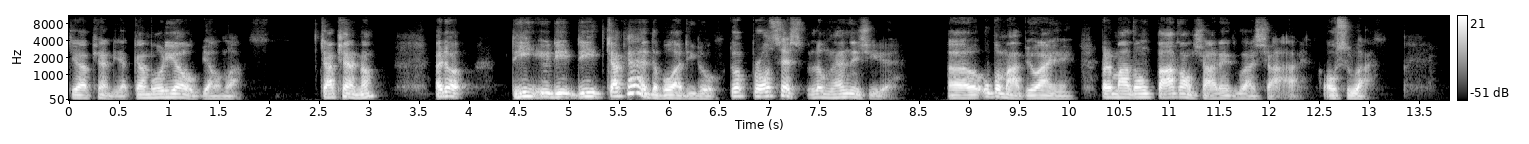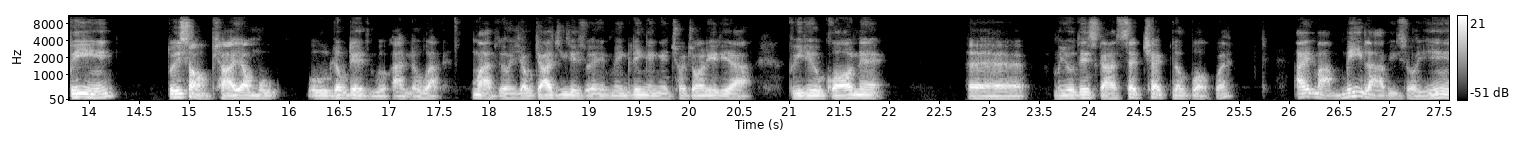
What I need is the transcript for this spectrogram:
ကြားဖြတ်နေရကမ်ဘောဒီးယားကိုပြောင်းသွားကြားဖြတ်နော်အဲ့တော့ဒီဒီဒီကြားဖြတ်တဲ့သဘောကဒီလိုသူက process လုပ်ငန်းတွေရှိတယ် အဲဥပမာပြောရရင်ပထမဆုံးသားကောင်ရှာတဲ့သူကရှာတယ်အုပ်စုကပြီးရင်တွေးဆောင်ဖြားရောက်မှုဟိုလုပ်တဲ့သူကလုပ်ရတယ်ဥပမာပြောယောက်ျားကြီးတွေဆိုရင် main ကလေးငယ်ငယ်ချောချောလေးတွေကဗီဒီယိုကောနဲ့အဲမယိုဒစ်က set check လုပ်ပေါ့ကွယ်အဲ့မှာမိလာပြီဆိုရင်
